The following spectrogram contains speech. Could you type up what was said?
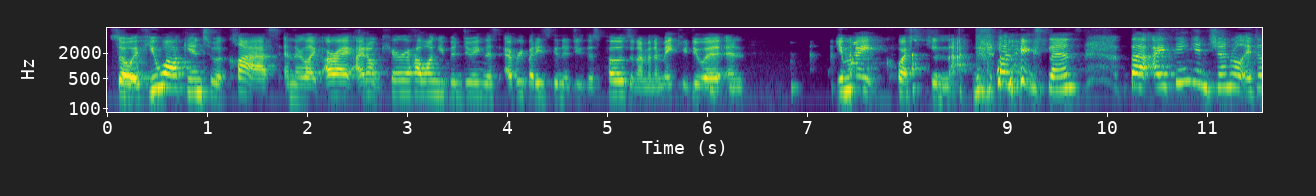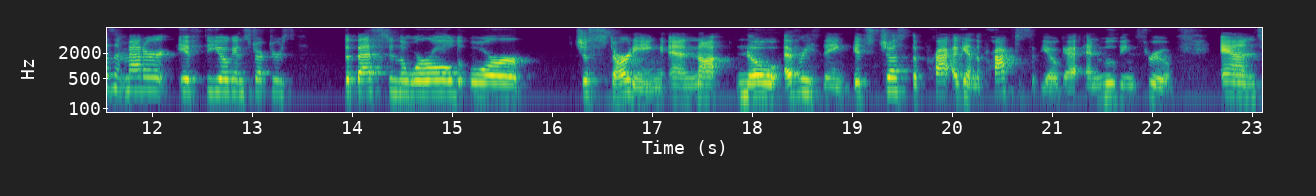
So if you walk into a class and they're like, all right, I don't care how long you've been doing this, everybody's going to do this pose and I'm going to make you do it. And you might question that. Does that make sense? But I think in general, it doesn't matter if the yoga instructor's the best in the world or just starting and not know everything. It's just the pra- again the practice of yoga and moving through, and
